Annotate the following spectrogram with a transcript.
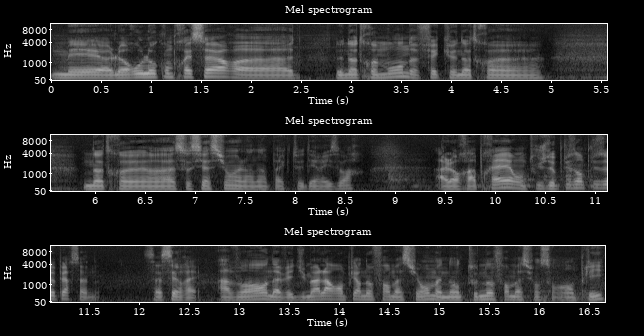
Mais euh, le rouleau compresseur de notre monde fait que notre, notre association a un impact dérisoire. Alors après, on touche de plus en plus de personnes. Ça c'est vrai. Avant, on avait du mal à remplir nos formations. Maintenant, toutes nos formations sont remplies.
